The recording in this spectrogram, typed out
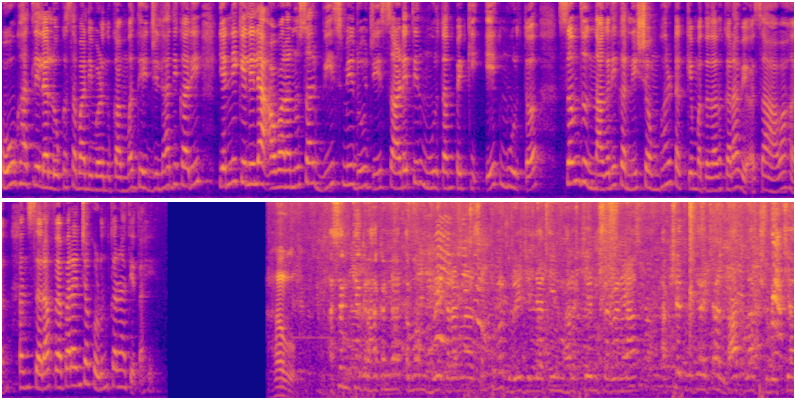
होऊ घातलेल्या लोकसभा निवडणुकांमध्ये जिल्हाधिकारी यांनी केलेल्या आवाहनानुसार वीस मे रोजी साडेतीन मुहूर्तांपैकी एक मुहूर्त समजून नागरिकांनी शंभर टक्के मतदान करावे असं आवाहन सराफ व्यापाऱ्यांच्याकडून करण्यात येत आहे. हा असंख्य ग्राहकांना तमाम धुळेकरांना संपूर्ण धुळे जिल्ह्यातील महाराष्ट्रीयन सर्वांना अक्षय तृतीयाच्या लाख लाख शुभेच्छा.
